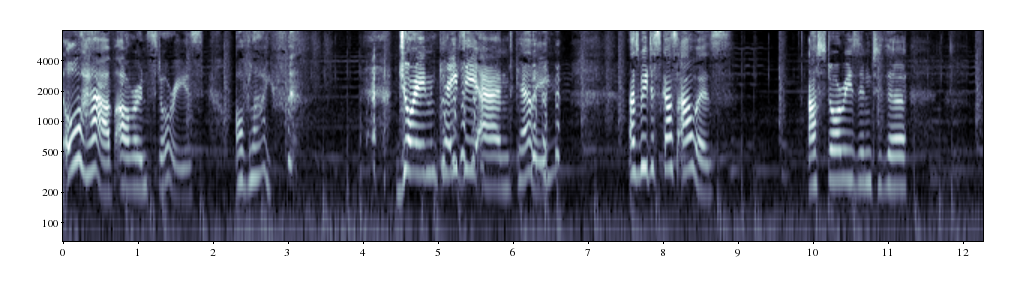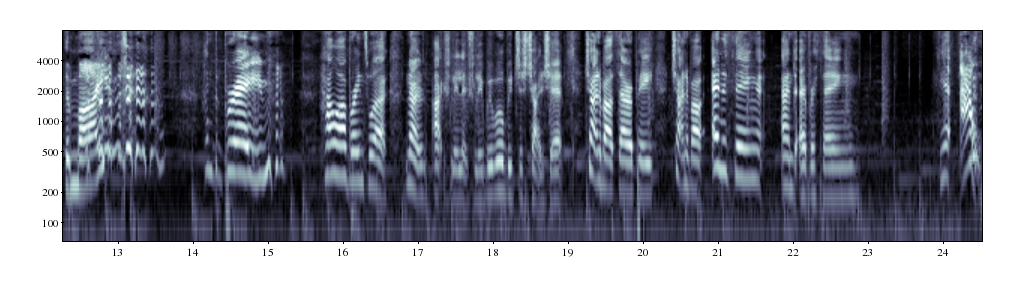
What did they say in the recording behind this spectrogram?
all have our own stories of life. Join Katie and Kelly as we discuss ours. Our stories into the the mind and the brain. How our brains work. No, actually, literally, we will be just chatting shit. Chatting about therapy, chatting about anything and everything. Yeah, ow!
